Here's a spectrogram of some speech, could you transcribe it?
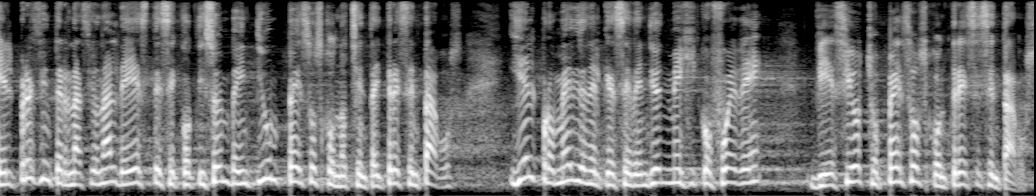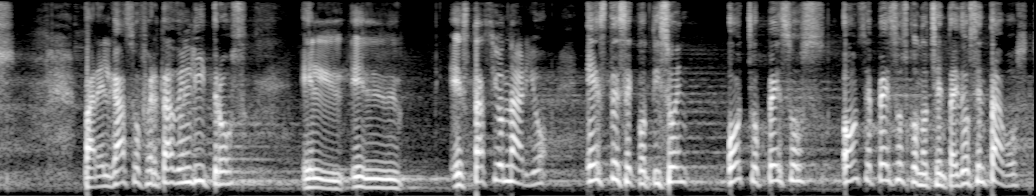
el precio internacional de este se cotizó en 21 pesos con 83 centavos y el promedio en el que se vendió en México fue de 18 pesos con 13 centavos. Para el gas ofertado en litros, el, el estacionario, este se cotizó en 8 pesos, 11 pesos con 82 centavos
